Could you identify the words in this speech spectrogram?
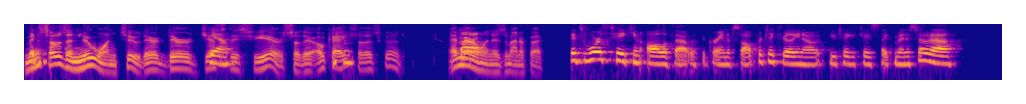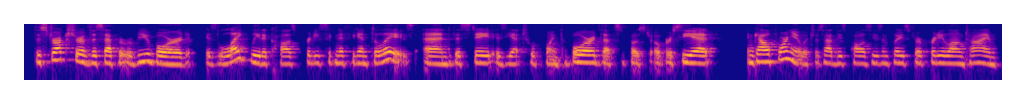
Minnesota's a new one too. They're they're just Yeah. this year, so they're okay. Mhm. So that's good. And But- Maryland, as a matter of fact. It's worth taking all of that with a grain of salt, particularly, you know, you take a case like Minnesota, the structure of the separate review board is likely to cause pretty significant delays. And the state is yet to appoint the board that's supposed to oversee it. In California, which has had these policies in place for a pretty long time,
